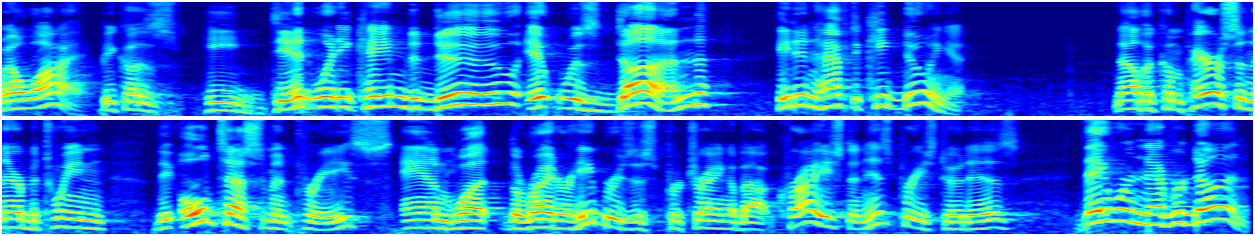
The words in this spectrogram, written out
Well, why? Because he did what he came to do, it was done, he didn't have to keep doing it. Now, the comparison there between the Old Testament priests and what the writer Hebrews is portraying about Christ and his priesthood is they were never done.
